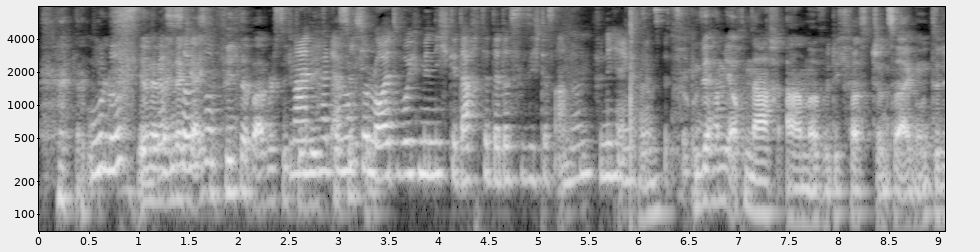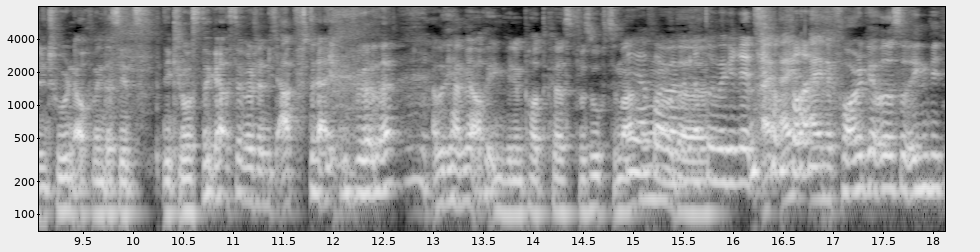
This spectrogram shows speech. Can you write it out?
urlustig. Ja, wenn man in der so- gleichen so, Filterbubble sich Nein, bewegt, halt einfach so. Leute, wo ich mir nicht gedacht hätte, dass sie sich das anhören. Finde ich eigentlich ganz witzig. Und wir haben ja auch Nachahmer, würde ich fast schon sagen, unter den Schulen, auch wenn das jetzt die Klostergasse wahrscheinlich abstreiten würde. Aber die haben ja auch irgendwie einen Podcast versucht zu machen. Ja, voll, weil wir oder gerade drüber geredet ein, haben. ein, voll. eine Folge oder so irgendwie.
